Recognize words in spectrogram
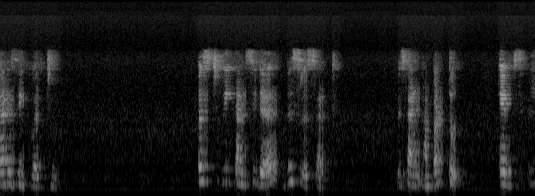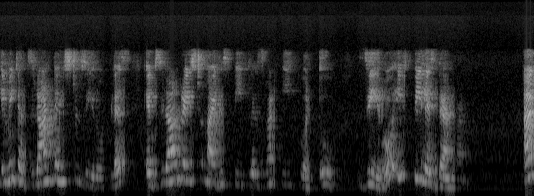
that is equal to. First we consider this result. Result number 2. Ebs limit epsilon tends to 0 plus epsilon raised to minus p plus 1 equal to 0 if p less than 1 and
